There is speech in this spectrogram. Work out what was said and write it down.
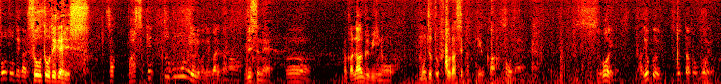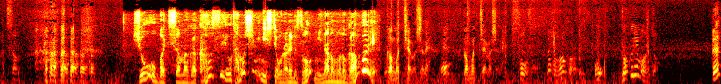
相当でかいです。相当でかいです。さバスケットボールよりもでかいかな。ですね。うん。なんかラグビーのもうちょっと太らせたっていうか。そうね。すごいね。あよく作ったと思うよハチさん 女王蜂様が完成を楽しみにしておられるぞ。皆の者頑張れ。頑張っちゃいましたね。え頑張っちゃいましたね。そうねでもなんかお逆にもあるじゃん。え？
